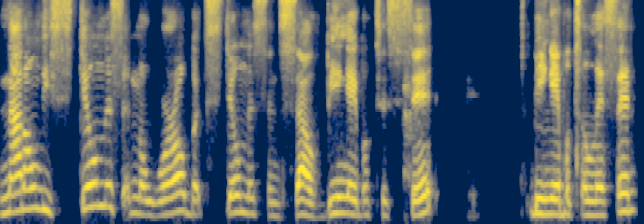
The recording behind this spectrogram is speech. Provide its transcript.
not only stillness in the world, but stillness in self, being able to sit, being able to listen,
